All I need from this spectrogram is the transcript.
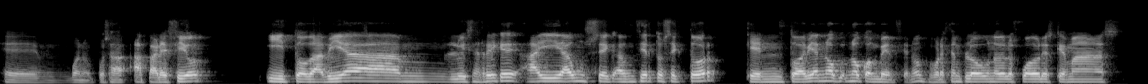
eh, bueno, pues apareció y todavía mm, Luis Enrique hay a un, cierto sector que todavía no, convence, ¿no? Por ejemplo, uno de los jugadores que más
